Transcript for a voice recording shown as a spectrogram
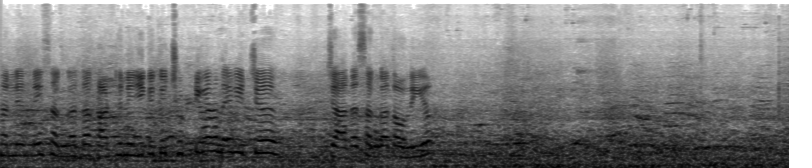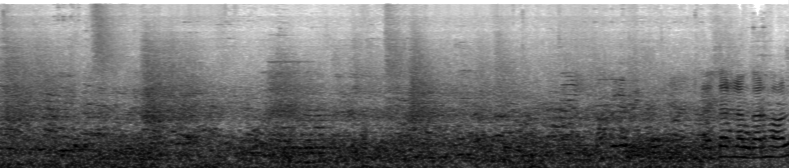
ਥੱਲੇ ਨਹੀਂ ਸੰਗਤ ਦਾ ਇਕੱਠ ਨਹੀਂ ਜੀ, ਕਿਉਂਕਿ ਛੁੱਟੀਆਂ ਦੇ ਵਿੱਚ ਜ਼ਿਆਦਾ ਸੰਗਤ ਆਉਂਦੀ ਆ। ਇੱਧਰ ਲੰਗਰ ਹਾਲ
